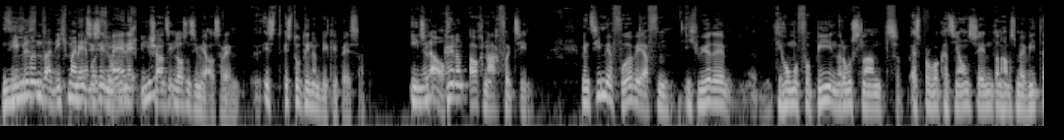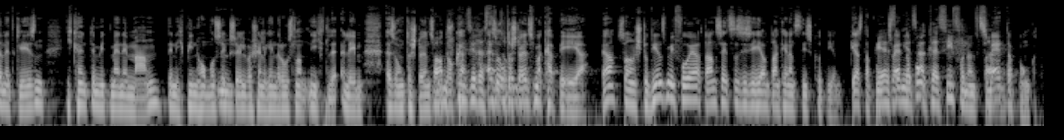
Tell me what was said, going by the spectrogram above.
Sie niemand, wissen, wann ich meine wenn Emotionen meine, spiele? Schauen Sie, lassen Sie mich ausreden. Es, es tut Ihnen wirklich besser. Ihnen Sie auch. können auch nachvollziehen. Wenn Sie mir vorwerfen, ich würde die Homophobie in Russland als Provokation sehen, dann haben Sie mein Vita nicht gelesen. Ich könnte mit meinem Mann, denn ich bin homosexuell, mhm. wahrscheinlich in Russland nicht leben. Also unterstellen Sie Warum mir, doch, das also unterstellen Sie mir KPR, ja? sondern studieren Sie mich vorher, dann setzen Sie sich her und dann können Sie diskutieren. Erster Punkt. Wer ist Zweiter denn jetzt Punkt. aggressiv von uns Zweiter beiden? Punkt.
